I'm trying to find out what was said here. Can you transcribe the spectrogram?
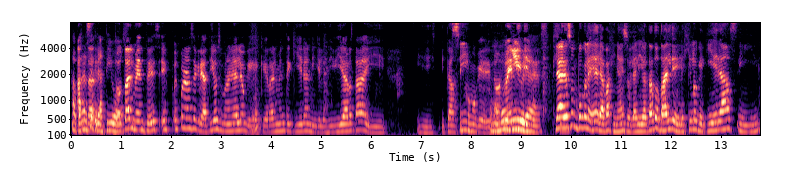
A ponerse creativos. Totalmente. Es, es, es ponerse creativos y ponerle algo que, que realmente quieran y que les divierta y. Y, y Sí, es como que como no, no hay libre. límites. Claro, Sí. es un poco la idea de la página, eso, la libertad total de elegir lo que quieras y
